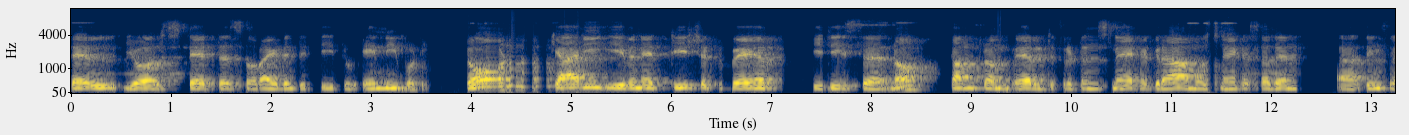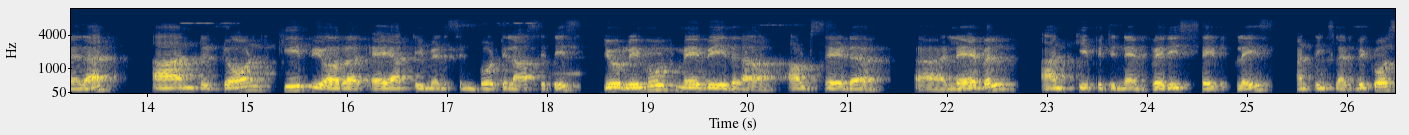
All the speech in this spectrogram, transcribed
tell your status or identity to anybody. Don't carry even a t-shirt where it is uh, no come from where it is written Snehagram or Sneha Sadan, uh, things like that. And don't keep your uh, ART medicine bottle as it is. You remove maybe the outside uh, uh, label and keep it in a very safe place and things like that. Because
